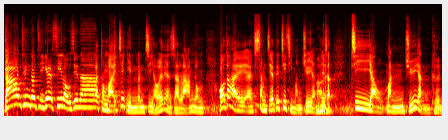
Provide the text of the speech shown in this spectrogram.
搞清楚自己嘅思路先啦。啊，同埋即係言論自由呢啲人成日濫用，我覺得係誒，甚至一啲支持民主嘅人，其實自由、民主、人權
